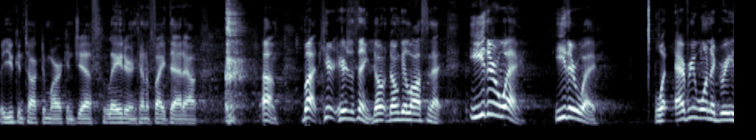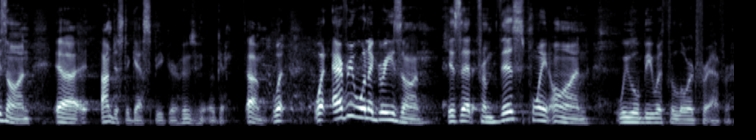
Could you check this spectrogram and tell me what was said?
but you can talk to Mark and Jeff later and kind of fight that out. um, but here, here's the thing don't, don't get lost in that. Either way, either way, what everyone agrees on, uh, I'm just a guest speaker. Who's, okay. Um, what, what everyone agrees on is that from this point on, we will be with the Lord forever.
